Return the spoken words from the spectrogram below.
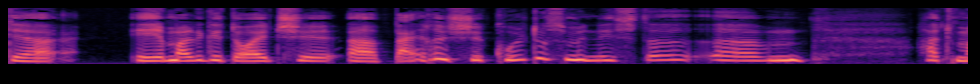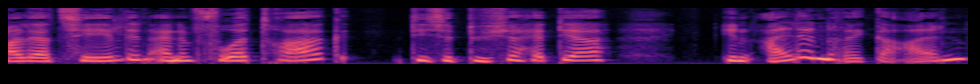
der ehemalige deutsche, äh, bayerische Kultusminister ähm, hat mal erzählt in einem Vortrag, diese Bücher hätte er in allen Regalen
